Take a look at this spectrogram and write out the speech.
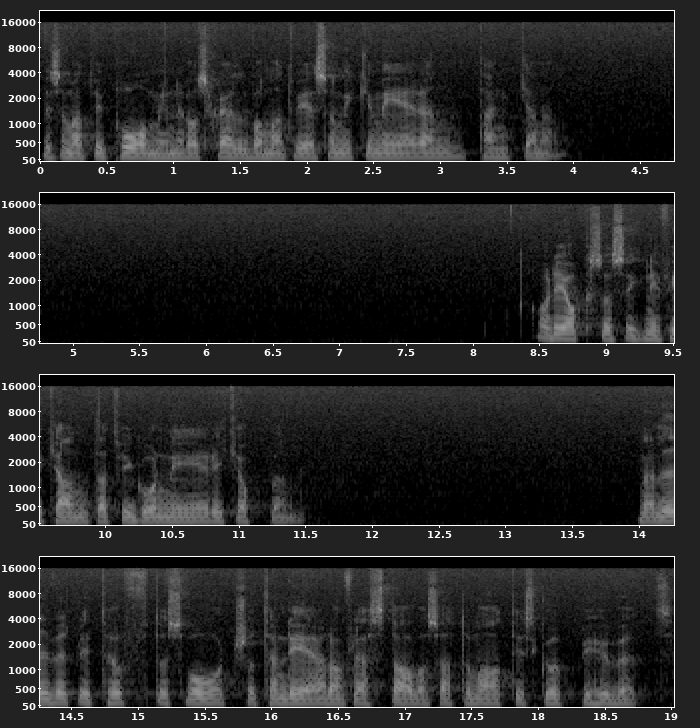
Det är som att vi påminner oss själva om att vi är så mycket mer än tankarna. Och det är också signifikant att vi går ner i kroppen. När livet blir tufft och svårt så tenderar de flesta av oss automatiskt gå upp i huvudet.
